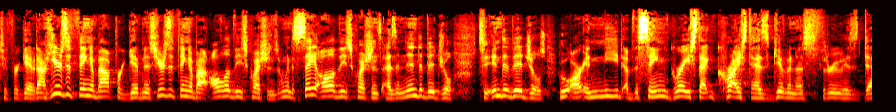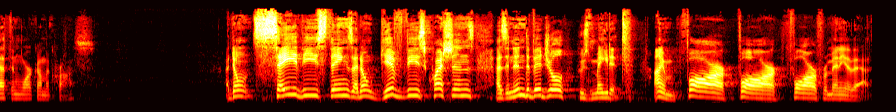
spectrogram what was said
to forgive? Now, here's the thing about forgiveness. Here's the thing about all of these questions. I'm going to say all of these questions as an individual to individuals who are in need of the same grace that Christ has given us through his death and work on the cross. I don't say these things, I don't give these questions as an individual who's made it. I am far, far, far from any of that.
